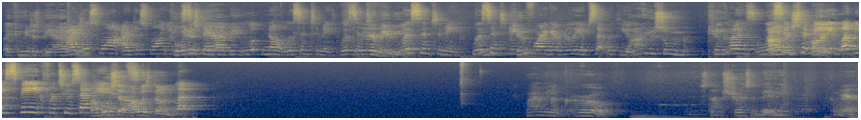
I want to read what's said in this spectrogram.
Like, can we just be happy? I just want I just want you Can to we just be there. happy? Look, no, listen to me. Listen Come to here, me. baby. Listen to me. Listen to me Cute. before I get really upset with you. Why are you so m- cute? Because listen to me. alright. Let me speak for two seconds. But who said I was done? Let We're having a girl. Stop stressing, baby. Come here.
